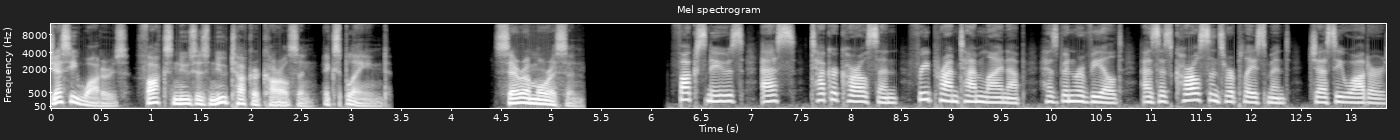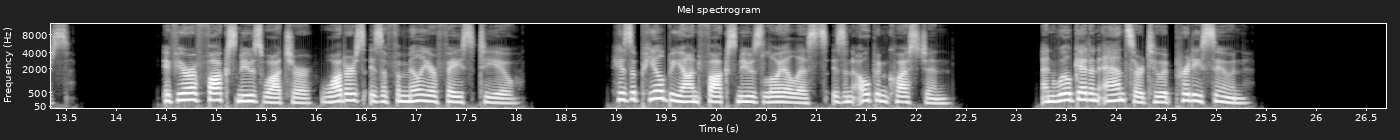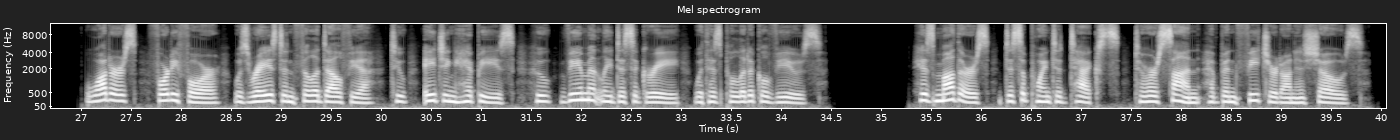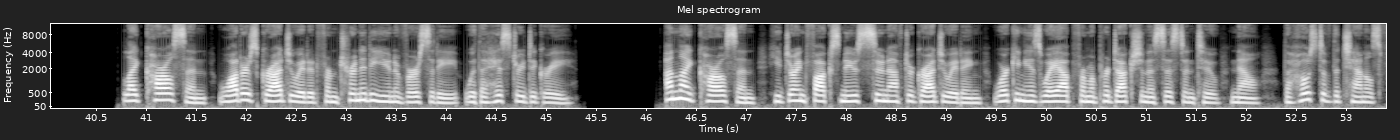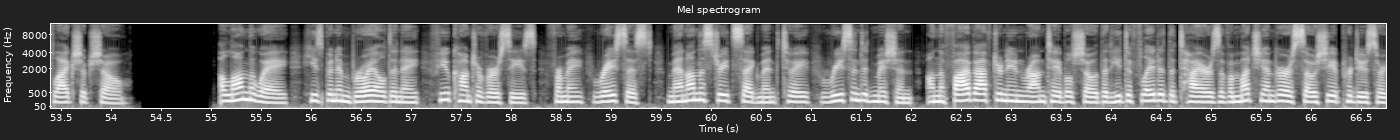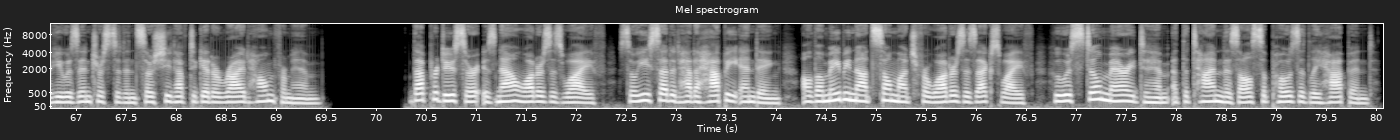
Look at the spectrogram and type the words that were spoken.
Jesse Watters, Fox News' new Tucker Carlson, explained. Sara Morrison. Fox News' S. Tucker Carlson free primetime lineup has been revealed, as is Carlson's replacement, Jesse Watters. If you're a Fox News watcher, Watters is a familiar face to you. His appeal beyond Fox News loyalists is an open question. And we'll get an answer to it pretty soon. Watters, 44, was raised in Philadelphia to aging hippies who vehemently disagree with his political views. His mother's disappointed texts to her son have been featured on his shows. Like Carlson, Watters graduated from Trinity University with a history degree. Unlike Carlson, he joined Fox News soon after graduating, working his way up from a production assistant to, now, the host of the channel's flagship show. Along the way, he's been embroiled in a few controversies, from a racist, man on the street segment to a recent admission on the five afternoon roundtable show that he deflated the tires of a much younger associate producer he was interested in so she'd have to get a ride home from him. That producer is now Watters' wife, so he said it had a happy ending, although maybe not so much for Watters' ex wife, who was still married to him at the time this all supposedly happened.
